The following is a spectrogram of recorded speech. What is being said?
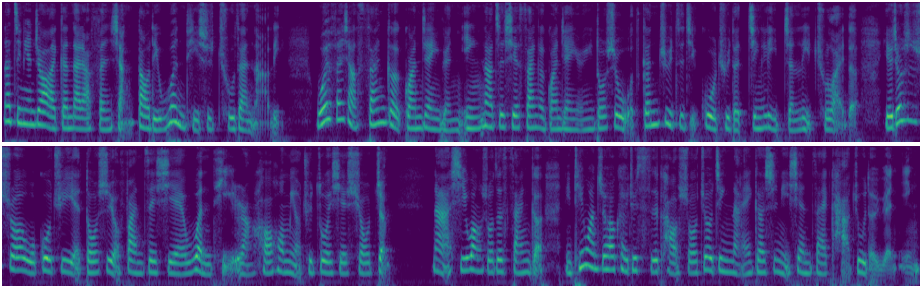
那今天就要来跟大家分享，到底问题是出在哪里？我会分享三个关键原因。那这些三个关键原因都是我根据自己过去的经历整理出来的，也就是说，我过去也都是有犯这些问题，然后后面有去做一些修正。那希望说这三个你听完之后可以去思考，说究竟哪一个是你现在卡住的原因。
